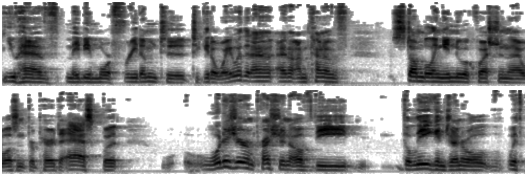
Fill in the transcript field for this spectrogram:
you have maybe more freedom to to get away with it. I, am kind of stumbling into a question that I wasn't prepared to ask, but what is your impression of the the league in general with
